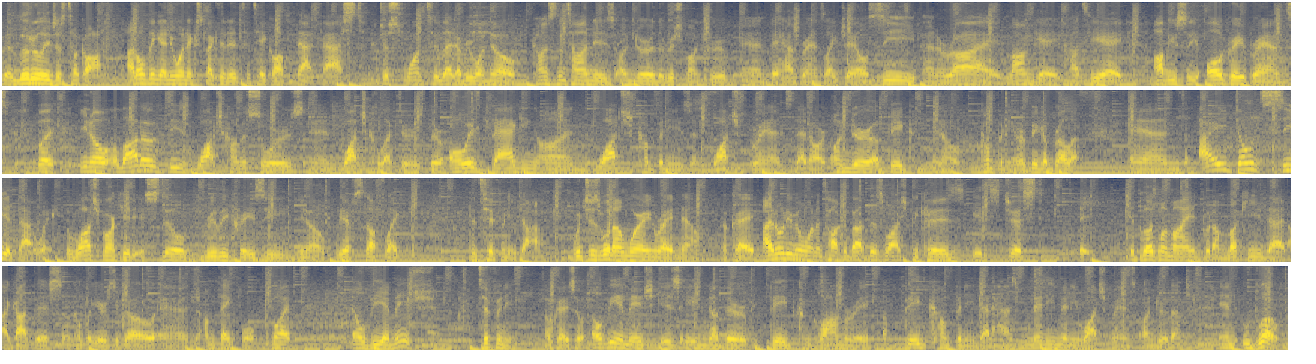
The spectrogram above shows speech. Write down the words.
it literally just took off. I don't think anyone expected it to take off that fast. Just want to let everyone know, Constantin is under the Richemont Group and they have brands like JLC, Panerai, Lange, Cartier, obviously all great brands. But you know, a lot of these watch connoisseurs and watch collectors, they're always bagging on watch companies and watch brands that are under a big, you know, company or a big umbrella and I don't see it that way. The watch market is still really crazy. You know, we have stuff like the Tiffany dial, which is what I'm wearing right now, okay? I don't even want to talk about this watch because it's just, it, it blows my mind, but I'm lucky that I got this a couple years ago and I'm thankful. But LVMH, Tiffany, okay, so LVMH is another big conglomerate, a big company that has many, many watch brands under them. And Hublot,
